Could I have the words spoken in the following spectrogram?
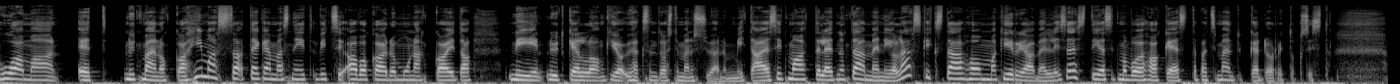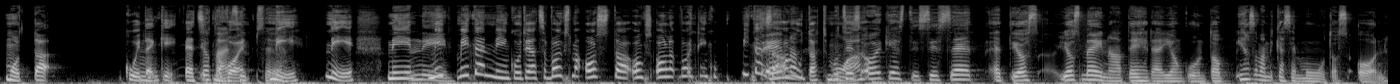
huomaan, että nyt mä en olekaan himassa tekemässä niitä vitsi avokadomunakkaita, niin nyt kello onkin jo 19, mä en syönyt mitään. Ja sit mä ajattelen, että no tää meni jo läskiksi tää homma kirjaimellisesti ja sit mä voin hakea sitä, paitsi mä en tykkää Doritoksista. Mutta kuitenkin, mm. että sit mä Jotain voin. sipsejä. Niin, niin. Niin, Niin. niin. Mit, miten niin kuin, tiedätkö, voinko mä ostaa, onks ole, voit niin kuin, miten sä autat mua? Mutta siis oikeasti siis se, että et jos, jos meinaa tehdä jonkun, to, ihan sama mikä se muutos on,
